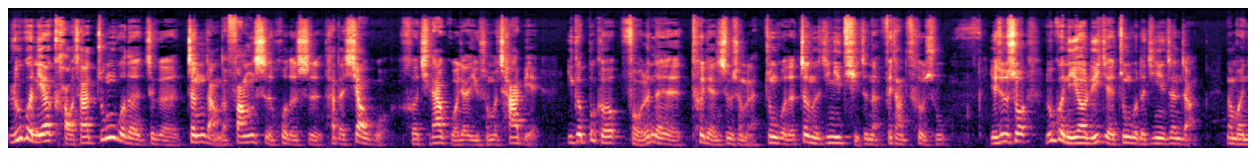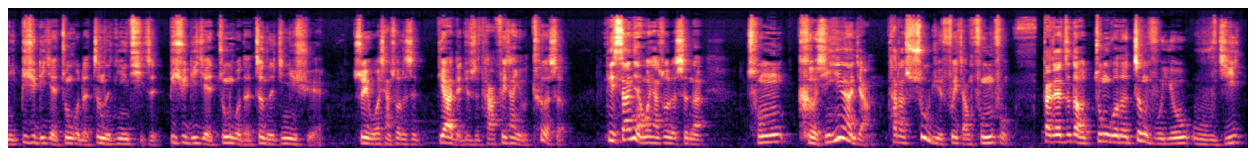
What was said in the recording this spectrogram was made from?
如果你要考察中国的这个增长的方式，或者是它的效果和其他国家有什么差别，一个不可否认的特点是什么呢？中国的政治经济体制呢非常特殊。也就是说，如果你要理解中国的经济增长，那么你必须理解中国的政治经济体制，必须理解中国的政治经济学。所以我想说的是，第二点就是它非常有特色。第三点我想说的是呢，从可行性上讲，它的数据非常丰富。大家知道，中国的政府有五级，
